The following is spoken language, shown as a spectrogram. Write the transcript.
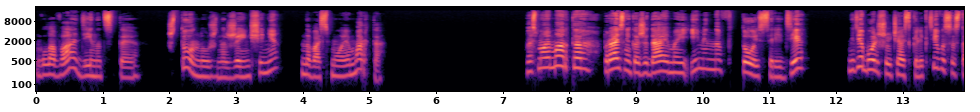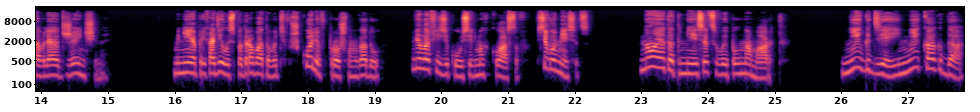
Глава одиннадцатая. Что нужно женщине на 8 марта? 8 марта – праздник, ожидаемый именно в той среде, где большую часть коллектива составляют женщины. Мне приходилось подрабатывать в школе в прошлом году, вела физику у седьмых классов, всего месяц. Но этот месяц выпал на март. Нигде и никогда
